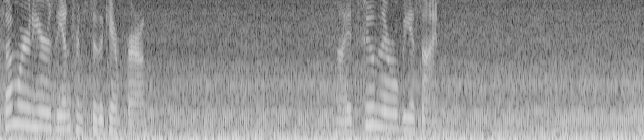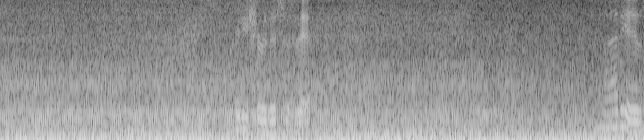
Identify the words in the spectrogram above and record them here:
Somewhere in here is the entrance to the campground. I assume there will be a sign. Pretty sure this is it. That is.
